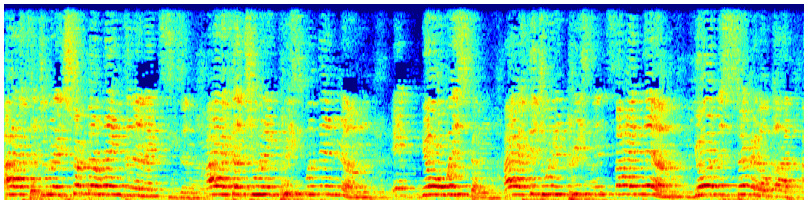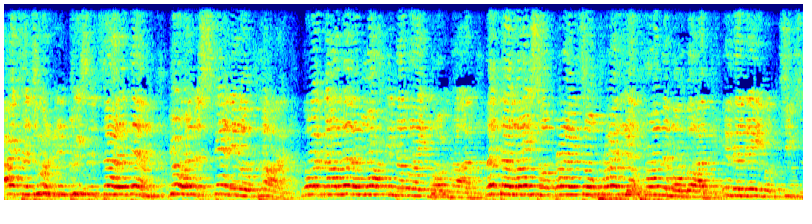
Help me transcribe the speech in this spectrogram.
I ask that you would instruct their reins in the next season. I ask that you would increase within them your wisdom. I ask that you would increase inside them your discernment, oh God. I ask that you would increase inside of them your understanding, oh God. Lord God, let them walk in the light, Lord God. Let their light so bright, so brightly upon them, oh God, in the name of Jesus.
